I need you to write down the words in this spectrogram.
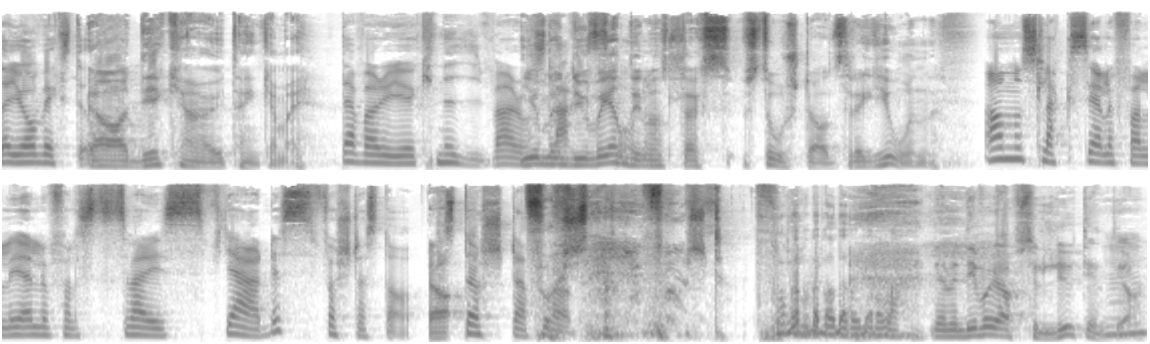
Där jag växte upp. Ja, det kan jag ju tänka mig. Där var det ju knivar och Jo, men du var ändå i någon slags storstadsregion. Ja, någon slags i alla fall. I alla fall Sveriges fjärde första stad. Ja, Största stad. första. första. Nej, men det var ju absolut inte Mm. jag.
